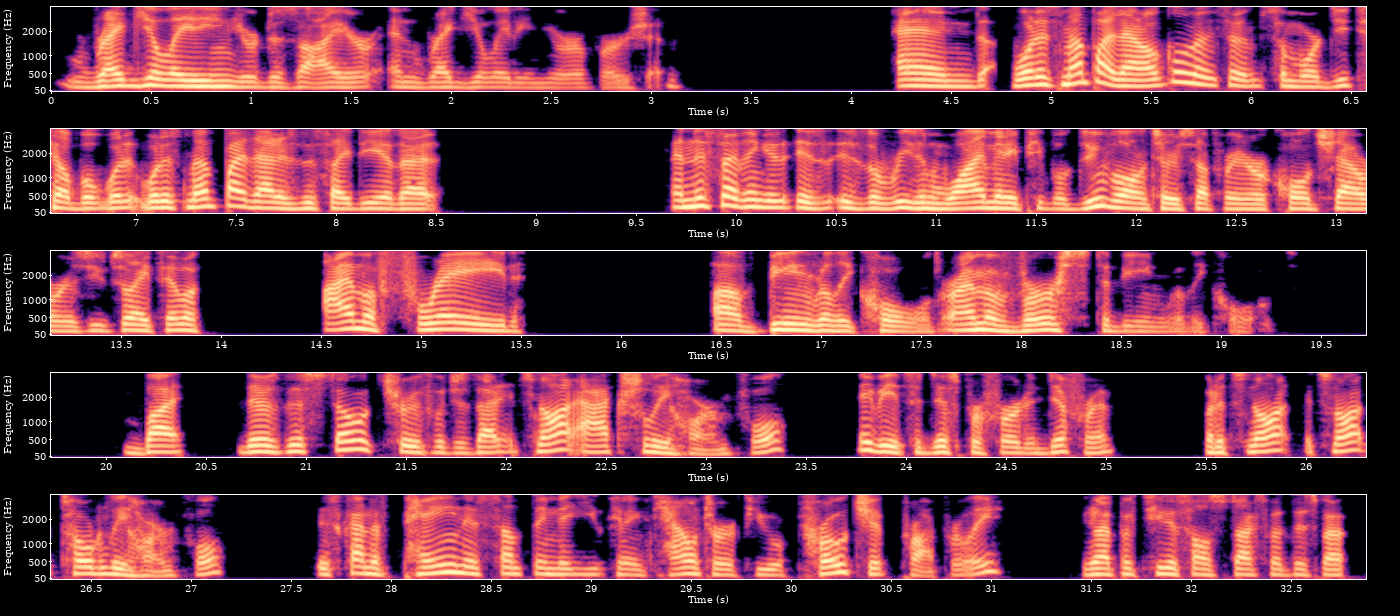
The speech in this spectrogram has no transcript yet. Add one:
regulating your desire and regulating your aversion. And what is meant by that, I'll go into some more detail, but what, what is meant by that is this idea that, and this I think is, is, is the reason why many people do voluntary suffering or cold showers. You might say, look, I'm afraid of being really cold, or I'm averse to being really cold. But there's this stoic truth, which is that it's not actually harmful. Maybe it's a dispreferred indifferent, but it's not, it's not totally harmful. This kind of pain is something that you can encounter if you approach it properly. You know, Epictetus also talks about this about,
